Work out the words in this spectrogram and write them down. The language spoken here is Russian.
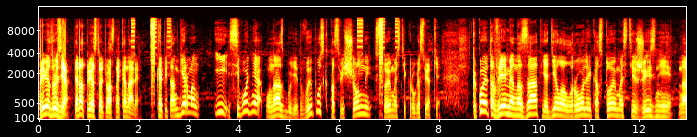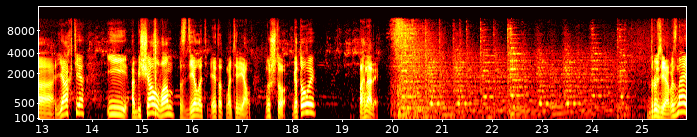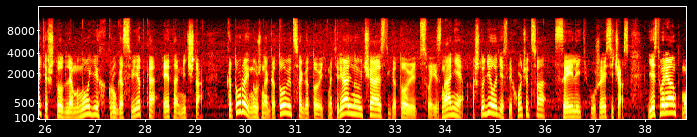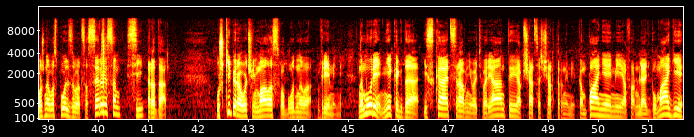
Привет, друзья! Я рад приветствовать вас на канале Капитан Герман. И сегодня у нас будет выпуск, посвященный стоимости кругосветки. Какое-то время назад я делал ролик о стоимости жизни на яхте и обещал вам сделать этот материал. Ну что, готовы? Погнали! Друзья, вы знаете, что для многих кругосветка – это мечта – которой нужно готовиться, готовить материальную часть, готовить свои знания. А что делать, если хочется сейлить уже сейчас? Есть вариант, можно воспользоваться сервисом Sea Radar. У шкипера очень мало свободного времени. На море некогда искать, сравнивать варианты, общаться с чартерными компаниями, оформлять бумаги.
